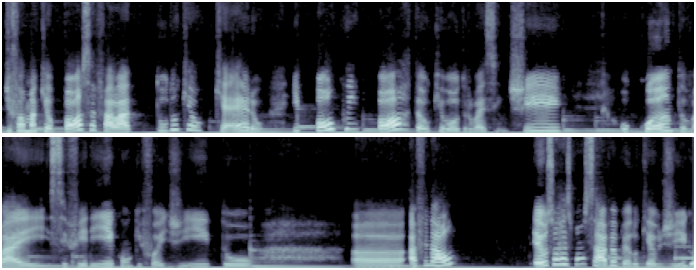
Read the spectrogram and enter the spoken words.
De forma que eu possa falar tudo o que eu quero e pouco importa o que o outro vai sentir, o quanto vai se ferir com o que foi dito. Uh, afinal, eu sou responsável pelo que eu digo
